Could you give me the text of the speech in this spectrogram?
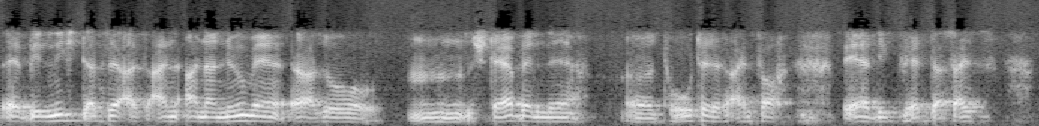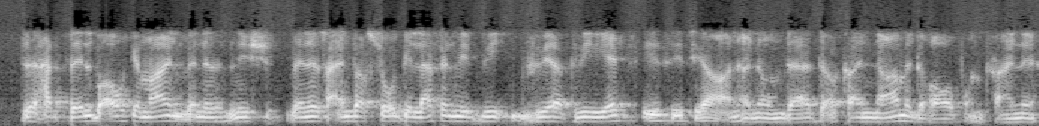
er will nicht, dass er als ein anonyme, also mh, mm, sterbende äh, Tote einfach beerdigt wird. Das heißt, er hat selber auch gemeint, wenn es nicht, wenn es einfach so gelassen wird, wie, wie jetzt ist, ist ja anonym. Da hat auch kein Name drauf und keine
